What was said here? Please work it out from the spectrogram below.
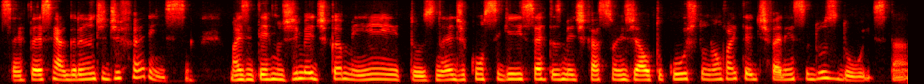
certo? Essa é a grande diferença. Mas em termos de medicamentos, né, de conseguir certas medicações de alto custo, não vai ter diferença dos dois, tá?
